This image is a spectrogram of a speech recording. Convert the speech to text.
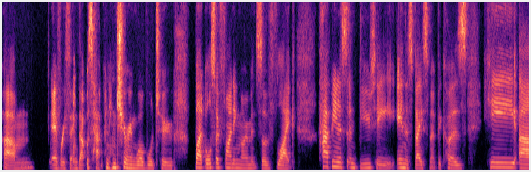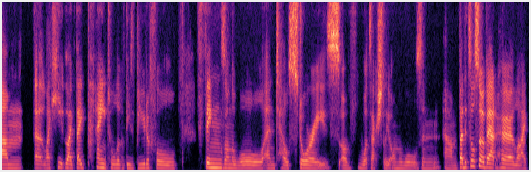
um, everything that was happening during World War II, but also finding moments of like happiness and beauty in this basement because he um uh, like he like they paint all of these beautiful things on the wall and tell stories of what's actually on the walls. And um but it's also about her like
